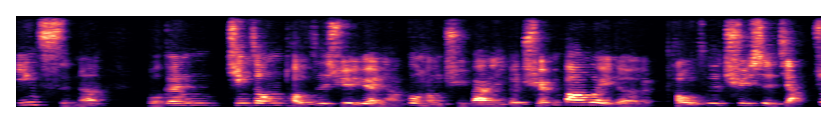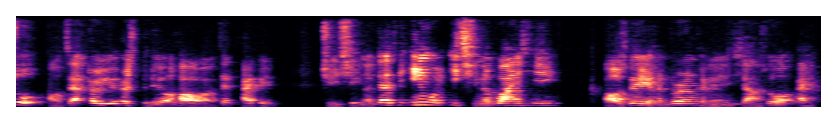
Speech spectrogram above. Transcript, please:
因此呢。我跟轻松投资学院啊共同举办了一个全方位的投资趋势讲座啊，在二月二十六号啊，在台北举行了。但是因为疫情的关系，哦，所以很多人可能想说，哎，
